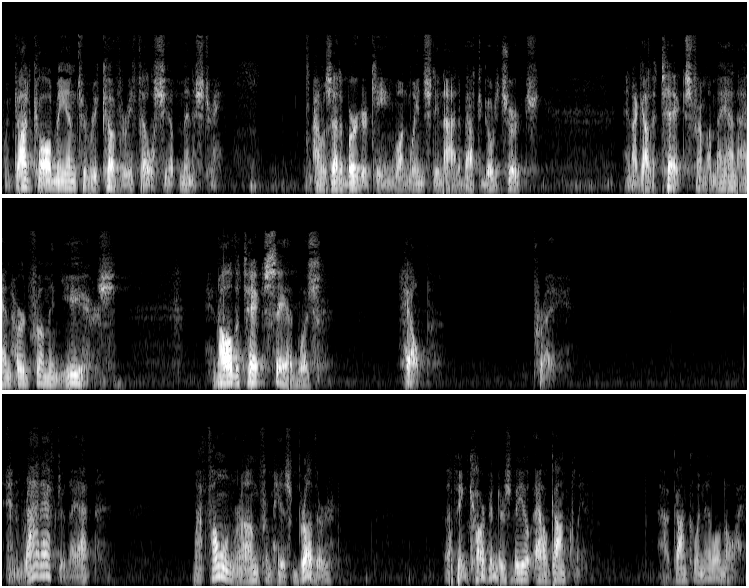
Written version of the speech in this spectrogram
When God called me into recovery fellowship ministry, I was at a Burger King one Wednesday night about to go to church. And I got a text from a man I hadn't heard from in years. And all the text said was, help, pray. And right after that, my phone rung from his brother up in Carpentersville, Algonquin, Algonquin, Illinois.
